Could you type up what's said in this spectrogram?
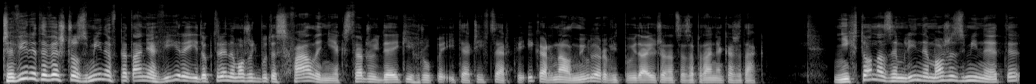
Чи вірите ви, що зміни в питаннях віри і доктрини можуть бути схвалені, як стверджують деякі групи і течії в церкві? І кардинал Мюллер, відповідаючи на це запитання, каже так: ніхто на землі не може змінити,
